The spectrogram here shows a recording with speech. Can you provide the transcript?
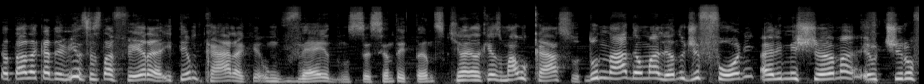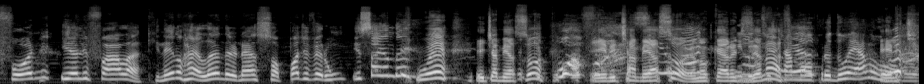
Eu tava na academia sexta-feira e tem um cara, que- um velho, de uns 60 e tantos, que é aqueles malucaço. Do nada eu malhando de fone, aí ele me chama, eu tiro o fone e ele fala que nem no Highlander, né? Só pode haver um. E sai andando. Ué, ele te ameaçou? Porra, Ele te ameaçou, eu não quero Ele dizer te nada. chamou pro duelo, Ele Rômulo.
